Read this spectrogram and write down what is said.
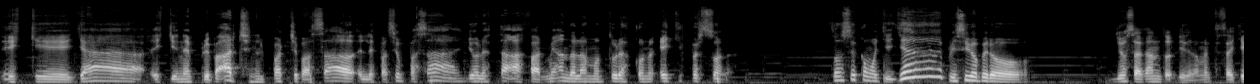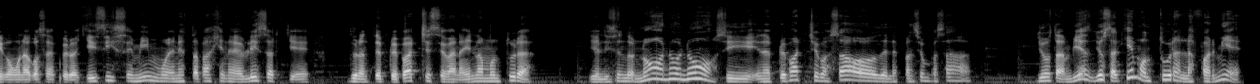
Es que ya, es que en el preparche, en el parche pasado, en la expansión pasada, yo le estaba farmeando las monturas con X personas. Entonces como que ya al principio, pero yo sacando, literalmente saqué como una cosa, pero aquí sí dice mismo en esta página de Blizzard que durante el preparche se van a ir las monturas. Y él diciendo, no, no, no, si en el preparche pasado, de la expansión pasada, yo también, yo saqué monturas, las farmeé.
